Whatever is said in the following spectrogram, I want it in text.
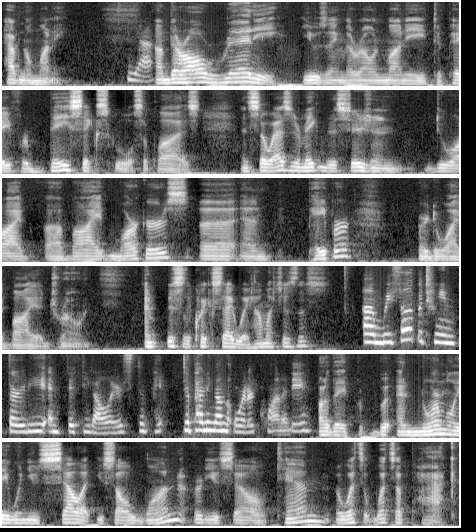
have no money. Yeah. Um, they're already using their own money to pay for basic school supplies. And so, as they're making the decision, do I uh, buy markers uh, and paper or do I buy a drone? And this is a quick segue. How much is this? Um, we sell it between thirty and fifty dollars, dep- depending on the order quantity. Are they? And normally, when you sell it, you sell one or do you sell ten? Or what's a, what's a pack?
